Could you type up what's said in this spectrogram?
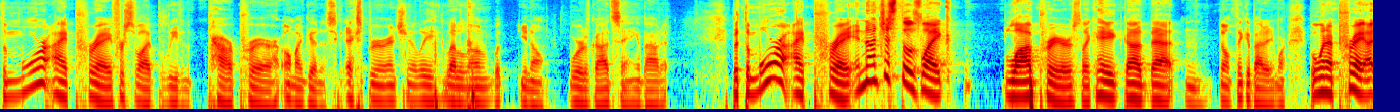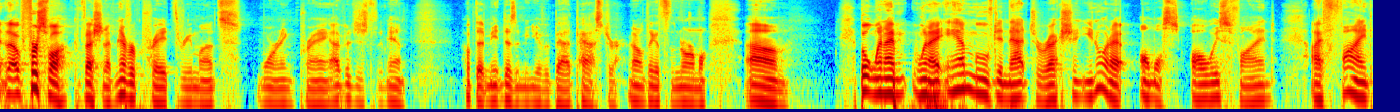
the more I pray, first of all, I believe in the power of prayer. Oh my goodness, experientially, let alone what you know, Word of God saying about it. But the more I pray, and not just those like lob prayers like, hey, God, that, and don't think about it anymore. But when I pray, I, first of all, confession, I've never prayed three months morning praying. I've just, man, hope that mean, doesn't mean you have a bad pastor. I don't think it's the normal. Um, But when I'm when I am moved in that direction, you know what I almost always find? I find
